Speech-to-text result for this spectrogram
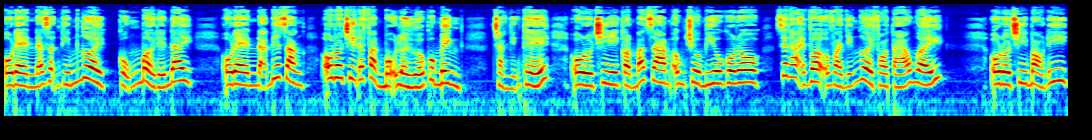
Oden đã giận tím người cũng bởi đến đây. Oden đã biết rằng Orochi đã phản bội lời hứa của mình. Chẳng những thế, Orochi còn bắt giam ông trùm Hyogoro, giết hại vợ và những người phò tá ông ấy. Orochi bỏ đi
